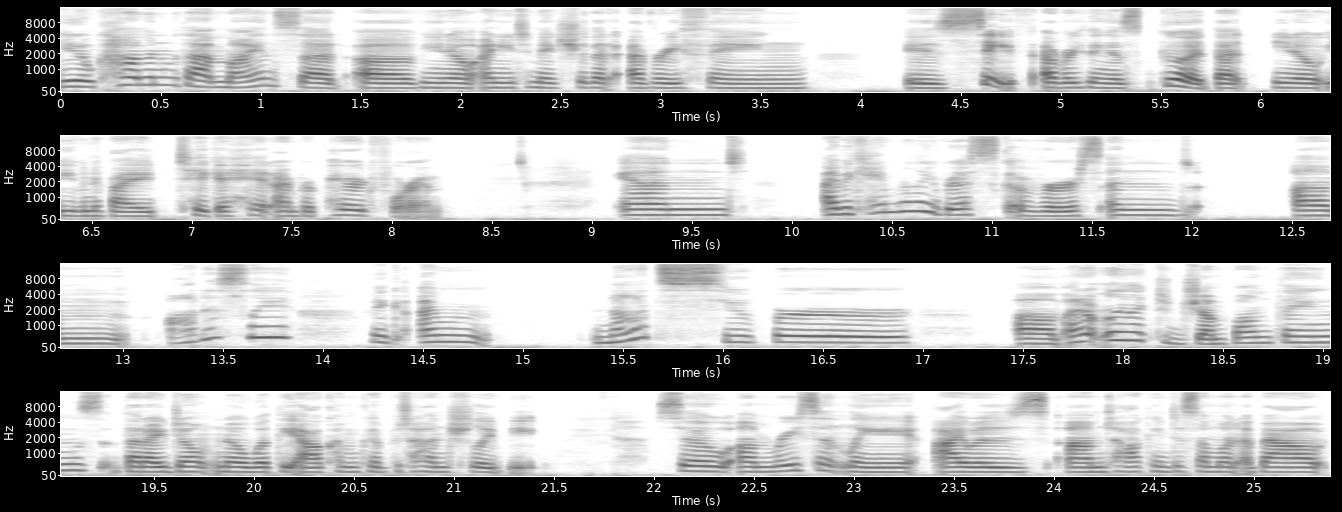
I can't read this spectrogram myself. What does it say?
you know, come in with that mindset of, you know, I need to make sure that everything is safe, everything is good, that, you know, even if I take a hit, I'm prepared for it. And I became really risk averse and um honestly, like I'm not super um, I don't really like to jump on things that I don't know what the outcome could potentially be. So um, recently, I was um, talking to someone about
